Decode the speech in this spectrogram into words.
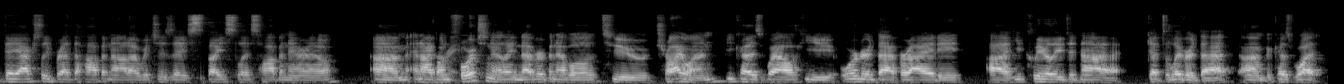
they actually bred the habanada, which is a spiceless habanero. Um, and I've unfortunately never been able to try one because while he ordered that variety, uh, he clearly did not get delivered that um, because what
